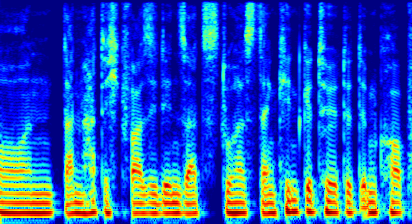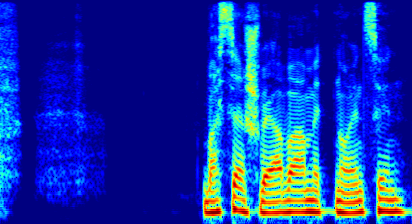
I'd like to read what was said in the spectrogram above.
Und dann hatte ich quasi den Satz, du hast dein Kind getötet im Kopf, was sehr schwer war mit 19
